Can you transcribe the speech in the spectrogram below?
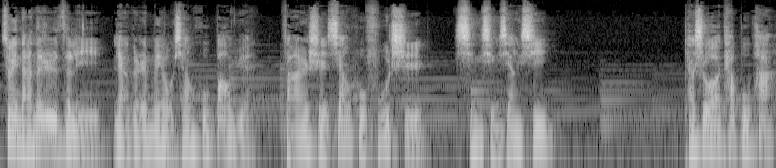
最难的日子里，两个人没有相互抱怨，反而是相互扶持，惺惺相惜。他说：“他不怕，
